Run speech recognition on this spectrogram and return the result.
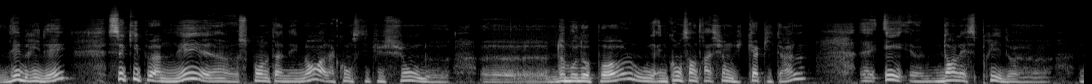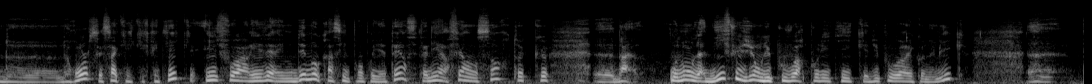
débridée, ce qui peut amener spontanément à la constitution de, de monopoles, y a une concentration du capital, et dans l'esprit de de, rôle, c'est ça qu'il critique, il faut arriver à une démocratie de propriétaires, c'est-à-dire à faire en sorte que, euh, ben, au nom de la diffusion du pouvoir politique et du pouvoir économique, euh,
